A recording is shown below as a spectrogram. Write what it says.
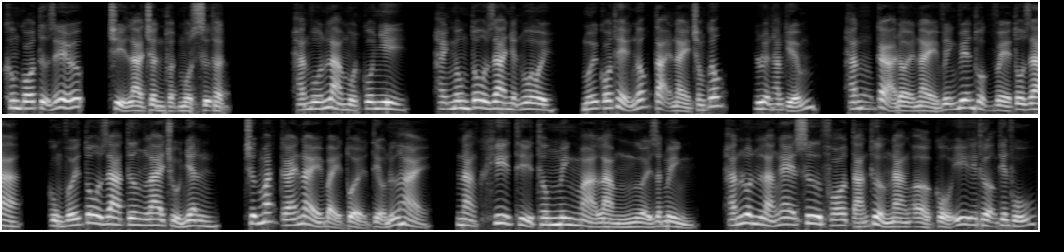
Không có tự dễ ước, chỉ là trần thuật một sự thật. Hắn vốn là một cô nhi, hạnh mông tô ra nhận nuôi, mới có thể ngốc tại này trong cốc, luyện hắn kiếm, hắn cả đời này vĩnh viễn thuộc về tô ra, cùng với tô ra tương lai chủ nhân, trước mắt cái này 7 tuổi tiểu nữ hài, nàng khi thì thông minh mà làm người giật mình, hắn luôn là nghe sư phó tán thưởng nàng ở cổ y thượng thiên phú,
